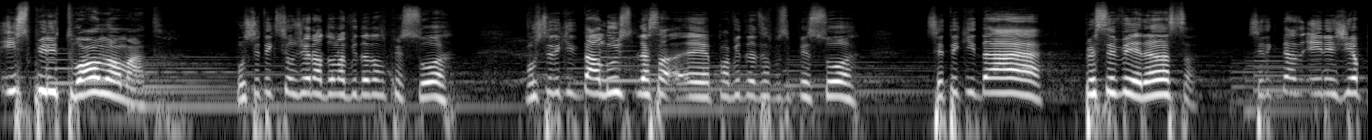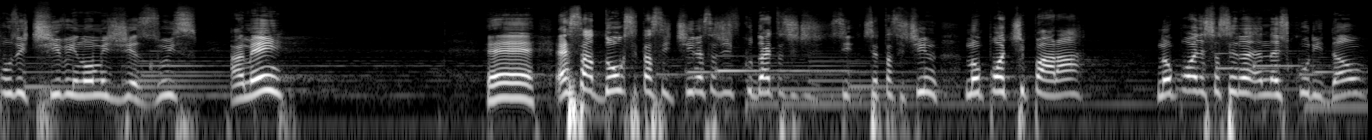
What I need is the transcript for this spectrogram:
espiritual, meu amado, você tem que ser um gerador na vida das pessoas. Você tem que dar luz é, para a vida dessa pessoa. Você tem que dar perseverança. Você tem que dar energia positiva em nome de Jesus. Amém? É, essa dor que você está sentindo, essa dificuldade que você está sentindo, não pode te parar. Não pode deixar você na, na escuridão.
